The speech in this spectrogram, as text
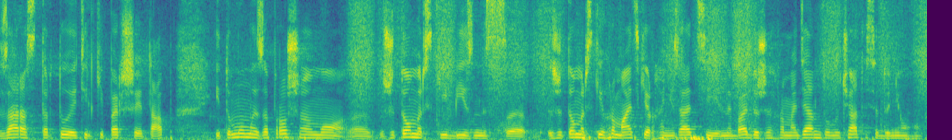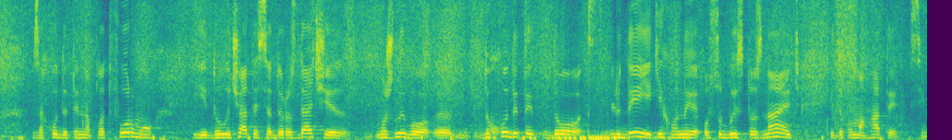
зараз стартує тільки перший етап. І тому ми запрошуємо е, житомирський бізнес, е, житомирські громадські організації, небайдужих громадян долучатися до нього, заходити на платформу і долучатися до роздачі, можливо, е, доходити до людей, яких вони особисто знають, і допомагати всім.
